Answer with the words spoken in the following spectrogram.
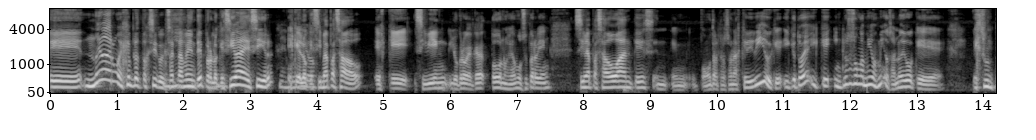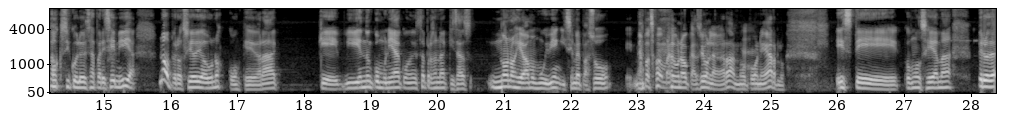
Eh, no iba a dar un ejemplo tóxico exactamente, pero lo que sí iba a decir es que lo que sí me ha pasado es que, si bien yo creo que acá todos nos llevamos súper bien, sí me ha pasado antes en- en- con otras personas que he vivido y que, y, que todavía- y que incluso son amigos míos. O sea, no digo que es un tóxico lo desaparecí de mi vida. No, pero sí hay algunos con que de verdad que viviendo en comunidad con esta persona quizás no nos llevamos muy bien y se me pasó, eh, me ha pasado en más de una ocasión, la verdad, no puedo negarlo. Este, ¿cómo se llama? Pero de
